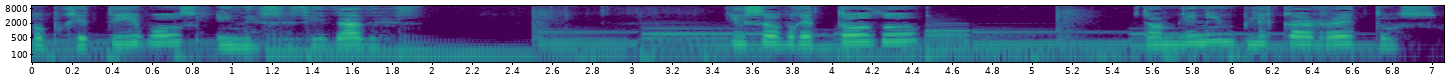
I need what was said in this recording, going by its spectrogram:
objetivos y necesidades. Y sobre todo, también implica retos.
